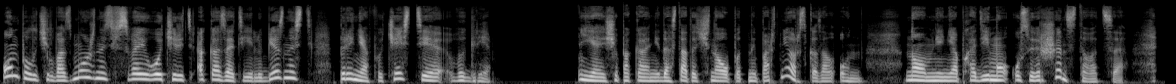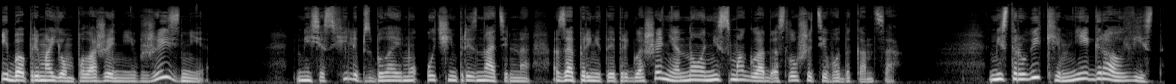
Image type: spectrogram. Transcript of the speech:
он получил возможность, в свою очередь, оказать ей любезность, приняв участие в игре. «Я еще пока недостаточно опытный партнер», — сказал он, «но мне необходимо усовершенствоваться, ибо при моем положении в жизни...» Миссис Филлипс была ему очень признательна за принятое приглашение, но не смогла дослушать его до конца. Мистер Уикхем не играл в вист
